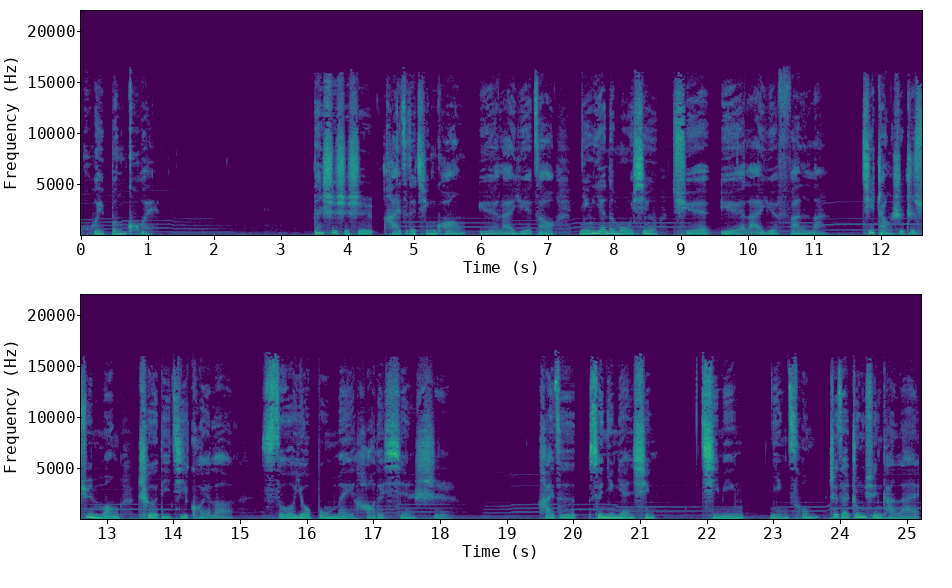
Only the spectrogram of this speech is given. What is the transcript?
会崩溃。但事实是，孩子的情况越来越糟，宁言的母性却越来越泛滥。其长势之迅猛，彻底击溃了所有不美好的现实。孩子随宁言姓，起名宁聪，这在钟迅看来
